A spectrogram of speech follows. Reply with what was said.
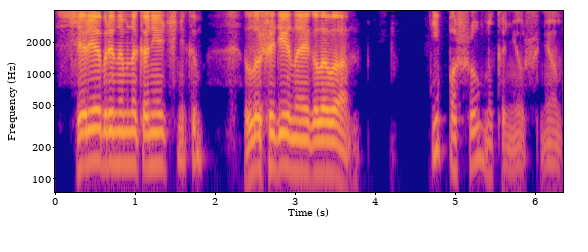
серебряным наконечником, лошадиная голова, и пошел на конюшню.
